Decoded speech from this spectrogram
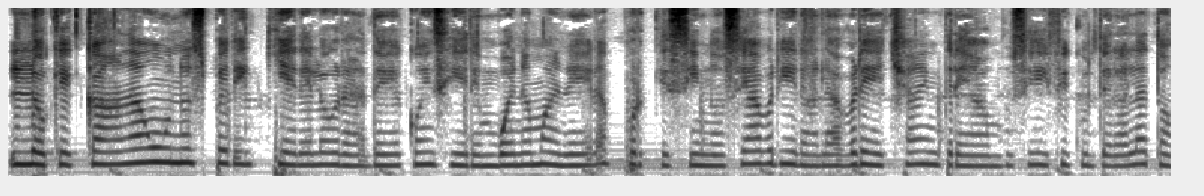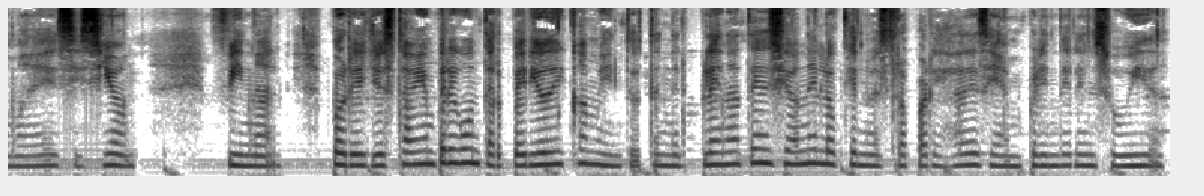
Lo que cada uno espera y quiere lograr debe coincidir en buena manera porque si no se abrirá la brecha entre ambos y dificultará la toma de decisión final. Por ello está bien preguntar periódicamente o tener plena atención en lo que nuestra pareja desea emprender en su vida.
